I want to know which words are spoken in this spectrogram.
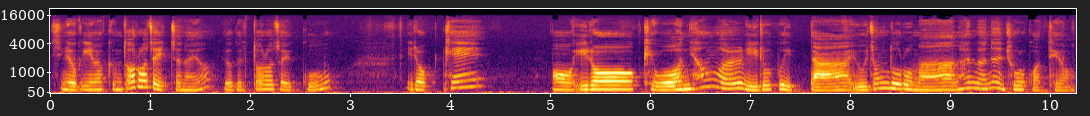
지금 여기 이만큼 떨어져 있잖아요. 여기도 떨어져 있고 이렇게 어, 이렇게 원형을 이루고 있다. 이 정도로만 하면은 좋을 것 같아요.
